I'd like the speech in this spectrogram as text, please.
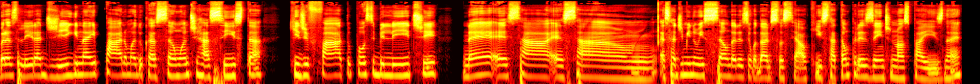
brasileira digna e para uma educação antirracista que de fato possibilite né, essa, essa, essa diminuição da desigualdade social que está tão presente no nosso país, né?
